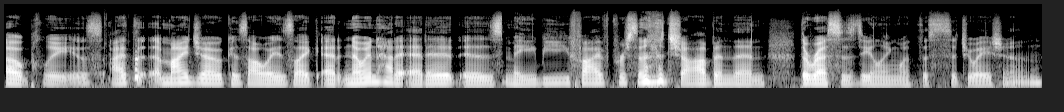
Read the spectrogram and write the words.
oh please. I th- my joke is always like, ed- knowing how to edit is maybe five percent of the job, and then the rest is dealing with the situation.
